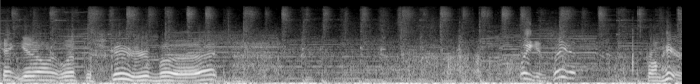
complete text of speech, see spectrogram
Can't get on it with the scooter, but we can see it from here.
